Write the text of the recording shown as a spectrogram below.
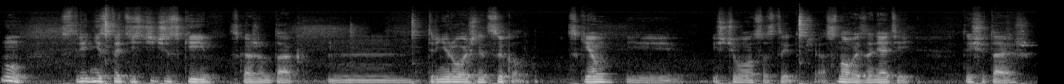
ну, среднестатистический, скажем так, тренировочный цикл, с кем и из чего он состоит вообще, основой занятий ты считаешь,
